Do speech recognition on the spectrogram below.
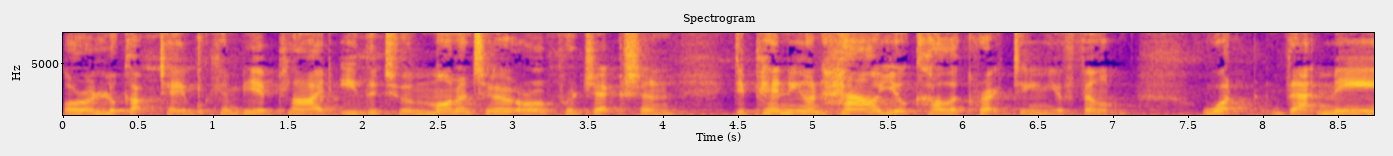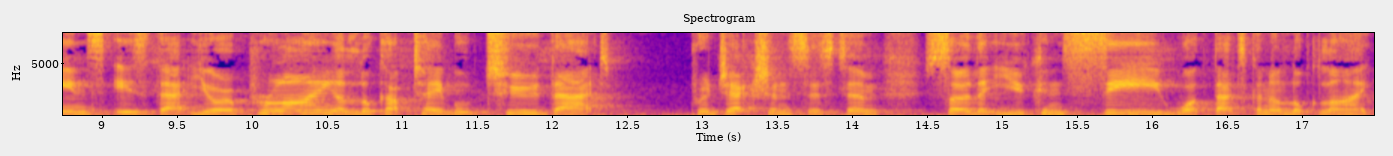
or a lookup table can be applied either to a monitor or a projection, depending on how you're color correcting your film. What that means is that you're applying a lookup table to that projection system so that you can see what that's going to look like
